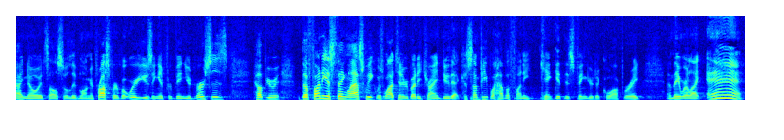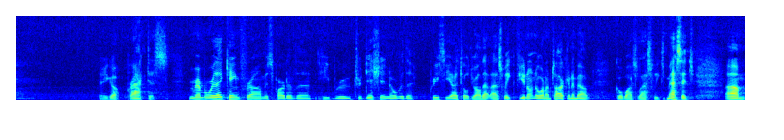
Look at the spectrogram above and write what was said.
I know it's also live long and prosper, but we're using it for vineyard verses. Help your. The funniest thing last week was watching everybody try and do that because some people have a funny, can't get this finger to cooperate. And they were like, eh. There you go, practice. Remember where that came from? It's part of the Hebrew tradition over the priesthood. I told you all that last week. If you don't know what I'm talking about, go watch last week's message. Um,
